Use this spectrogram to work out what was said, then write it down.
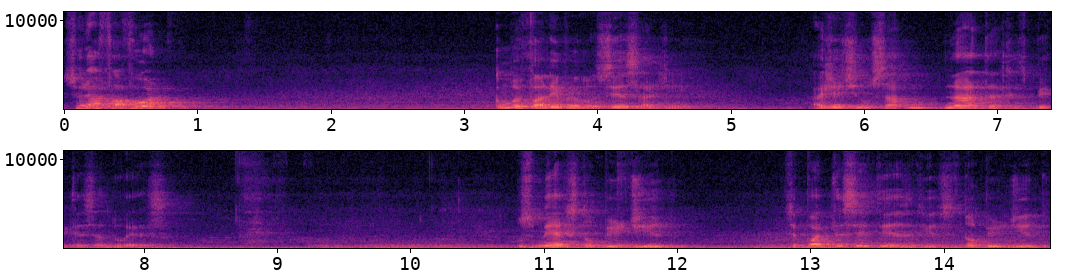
O senhor é a favor? Como eu falei para você, Sardinha, a gente não sabe nada a respeito dessa doença. Os médicos estão perdidos. Você pode ter certeza disso, estão perdidos.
